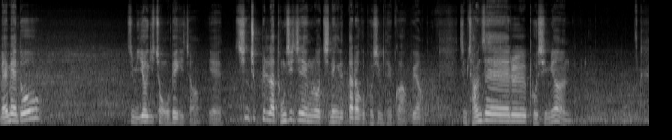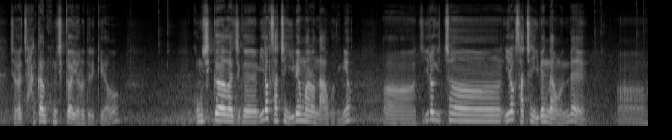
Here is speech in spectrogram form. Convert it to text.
매매도 지금 2억 2,500이죠. 예, 신축 빌라 동시 진행으로 진행됐다라고 보시면 될 것 같고요. 지금 전세를 보시면 제가 잠깐 공시가 열어드릴게요. 공시가가 지금 1억 4,200만 원 나오거든요. 어, 1억 2천, 1억 4,200 나오는데 어,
